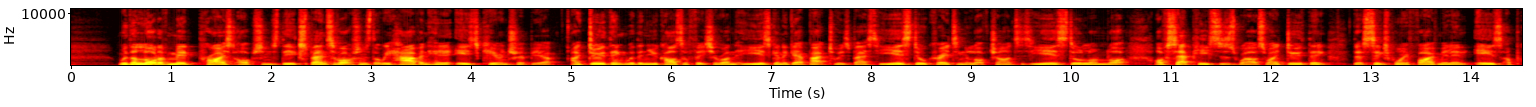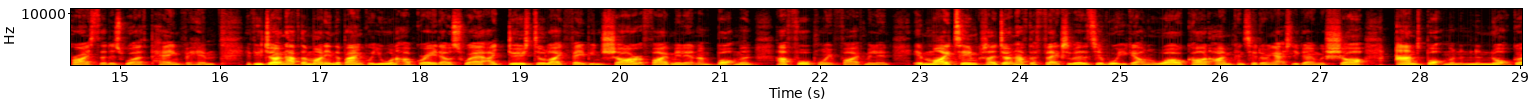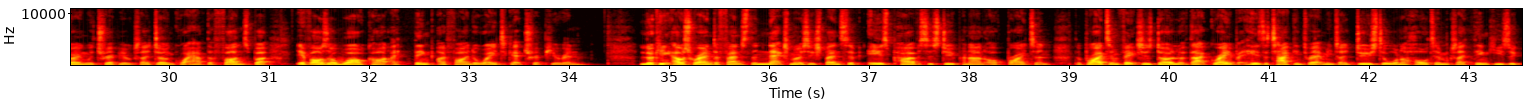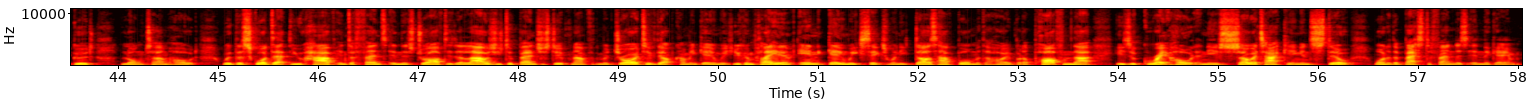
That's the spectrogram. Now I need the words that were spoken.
with a lot of mid-priced options. The expensive options that we have in here is Kieran Trippier. I do think with the Newcastle fixture run that he is going to get back to his best. He is still creating a lot of chances. He is still on a lot of set pieces as well. So I do think that 6.5 million is a price that is worth paying for him. If you don't have the money in the bank or you want to upgrade elsewhere, I do still like Fabian Schär at 5 million and Botman at 4.5 million. In my team, because I don't have the flexibility of what you get on a wild card, I'm considering actually going with Schär and Botman and not going with Trippier because I don't quite have have the funds. But if I was a wild card, I think I'd find a way to get Trippier in. Looking elsewhere in defence, the next most expensive is Pervis Estupiñán of Brighton. The Brighton fixtures don't look that great, but his attacking threat means I do still want to hold him because I think he's a good long-term hold. With the squad depth you have in defence in this draft, it allows you to bench Estupiñán for the majority of the upcoming game week. You can play him in game week six when he does have Bournemouth at home, but apart from that, he's a great hold and he is so attacking and still one of the best defenders in the game.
